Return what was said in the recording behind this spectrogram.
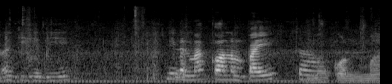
ลิ้นจีจะดี นี่มันมักก่อนนำไปเมื่อก่อนมา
